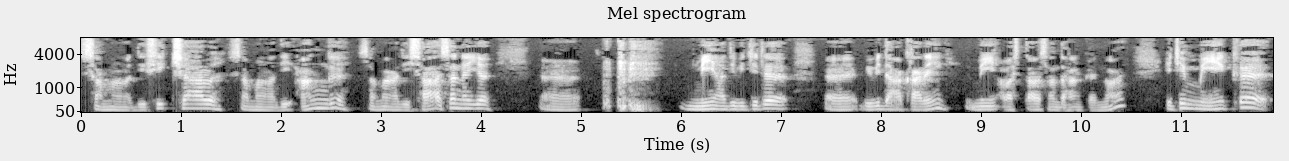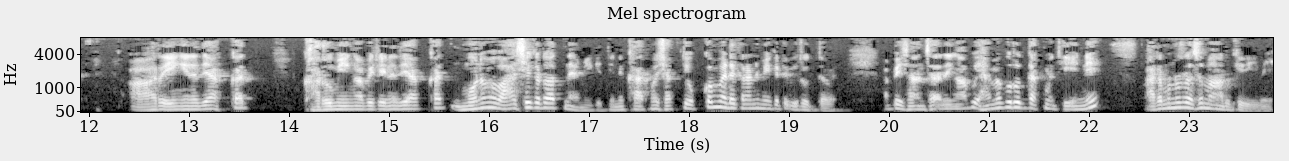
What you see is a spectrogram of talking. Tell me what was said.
සමාධි ශික්ෂාව, සමාධි අංග, සමාධි ශාසනය මේ আদি විදිහට විවිධ ආකාරයෙන් මේ අවස්ථාව සඳහන් කරනවා. ඉතින් මේක ආරයෙන් එන දෙයක්වත් කර්මයෙන් අපිට එන දෙයක්වත් මොනම වාසියකටවත් නැහැ මේකේ තියෙන කර්ම ශක්තිය ඔක්කොම වැඩ කරන්නේ මේකට විරුද්ධව. අපේ සංසාරයෙන් ආපු හැම පුරුද්දක්ම තියෙන්නේ අරමුණු රස මාරු කිරීමේ.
